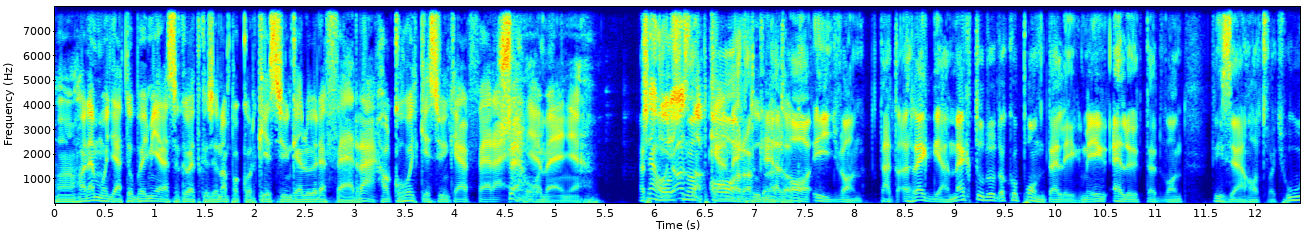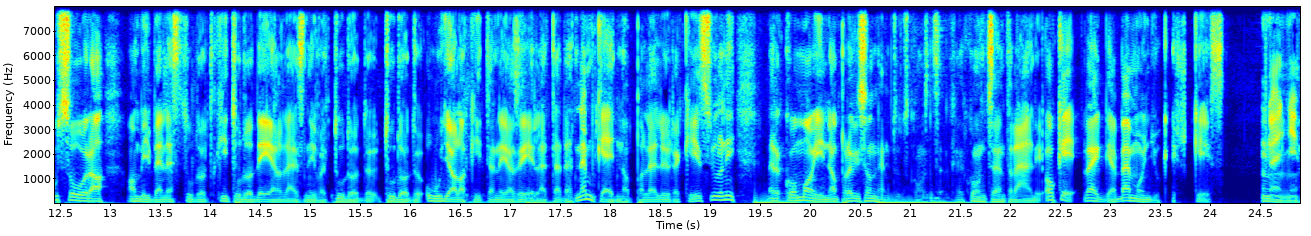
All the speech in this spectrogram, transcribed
Ha, nem mondjátok be, hogy milyen lesz a következő nap, akkor készüljünk előre fel rá. Akkor hogy készüljünk el fel rá? Sehogy. Ennyi, menje. Sehogy, aznap kell arra megtudnotok. Kell, a, így van. Tehát reggel megtudod, akkor pont elég még, előtted van 16 vagy 20 óra, amiben ezt tudod, ki tudod élvezni, vagy tudod, tudod úgy alakítani az életedet. Nem kell egy nappal előre készülni, mert akkor mai napra viszont nem tudsz konce- koncentrálni. Oké, reggel bemondjuk, és kész. Ennyi.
